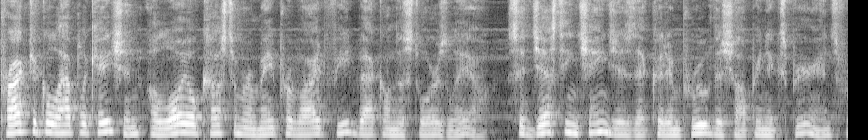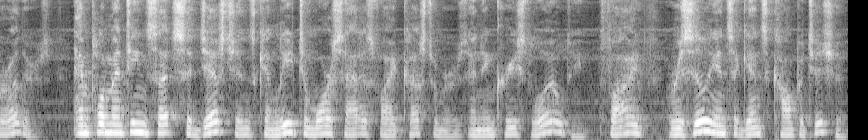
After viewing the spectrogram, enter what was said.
Practical application A loyal customer may provide feedback on the store's layout, suggesting changes that could improve the shopping experience for others. Implementing such suggestions can lead to more satisfied customers and increased loyalty. 5. Resilience against competition.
